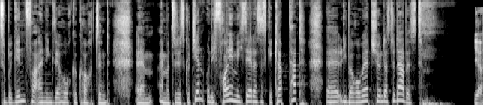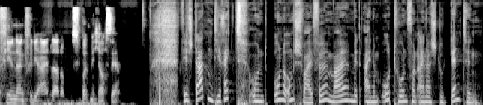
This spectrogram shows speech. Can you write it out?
zu Beginn vor allen Dingen sehr hochgekocht sind, ähm, einmal zu diskutieren. Und ich freue mich sehr, dass es geklappt hat. Äh, lieber Robert, schön, dass du da bist. Ja, vielen Dank für die Einladung. Es freut mich auch sehr. Wir starten direkt und ohne Umschweife mal mit einem O-Ton von einer Studentin,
